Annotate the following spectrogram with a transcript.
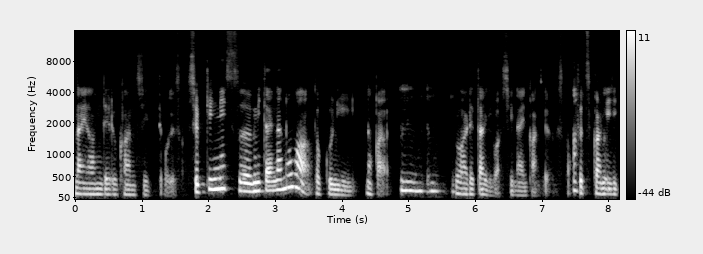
悩んでる感じってことですか？出勤日数みたいなのは特になんかうんうん言われたりはしない感じなんですか？あ ?2 日に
